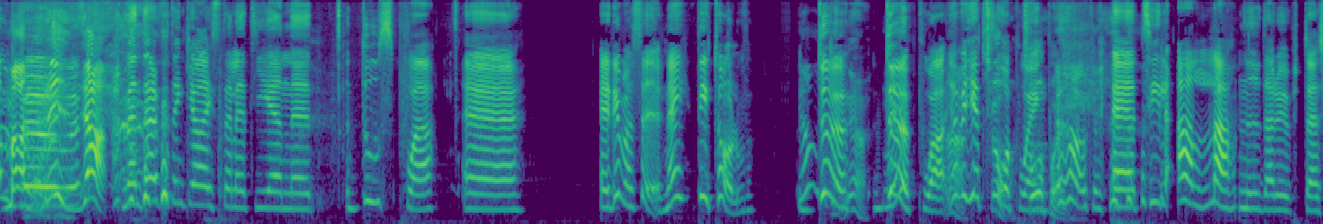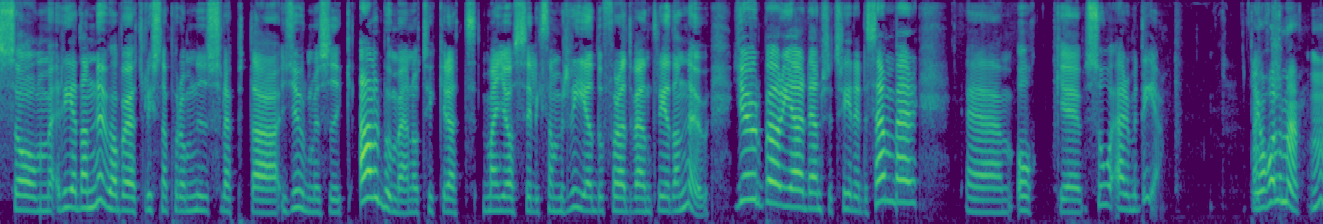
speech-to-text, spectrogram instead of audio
album. Maria! Men därför tänker jag istället ge en eh, douze pois. Eh, är det det man säger? Nej, det är 12. Dö, Ja. dö pois. Jag vill ge två, två, Två poäng. poäng. Jaha, okej. Eh, till alla ni där ute som redan nu har börjat lyssna på de nysläppta julmusikalbumen och tycker att man gör sig liksom redo för advent redan nu. Jul börjar den 23 december ehm, och eh, så är det med det. Jag håller med. Mm.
